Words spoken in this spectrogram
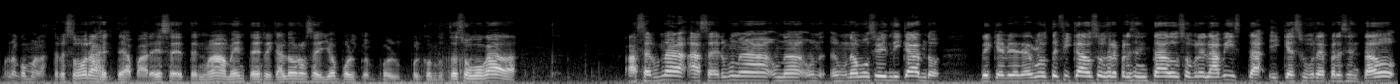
Bueno, como a las tres horas este, aparece este, nuevamente Ricardo Rosselló por, por, por conducto de su abogada. Hacer una, hacer una, una, una moción indicando de que habían notificado a sus representados sobre la vista y que su representado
